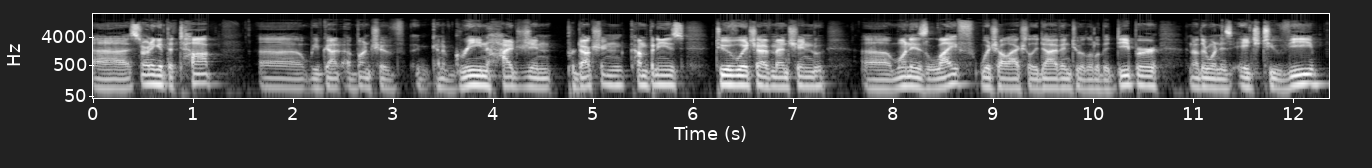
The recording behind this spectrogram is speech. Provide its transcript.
Uh, starting at the top, uh, we've got a bunch of kind of green hydrogen production companies, two of which I've mentioned. Uh, one is Lhyfe, which I'll actually dive into a little bit deeper. Another one is H2V.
